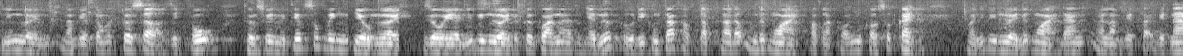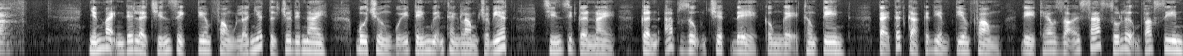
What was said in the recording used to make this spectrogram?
những người làm việc trong các cơ sở dịch vụ thường xuyên phải tiếp xúc với nhiều người, rồi ờ, những cái người được cơ quan ờ, nhà nước cử đi công tác học tập lao động nước ngoài hoặc là có nhu cầu xuất cảnh và những người nước ngoài đang làm việc tại Việt Nam. Nhấn mạnh đây là chiến dịch tiêm phòng lớn nhất từ trước đến nay, Bộ trưởng Bộ Y tế Nguyễn Thành Long cho biết, chiến dịch lần này cần áp dụng triệt để công nghệ thông tin tại tất cả các điểm tiêm phòng để theo dõi sát số lượng vaccine,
